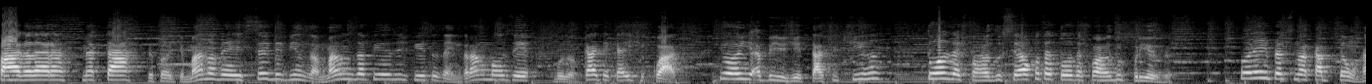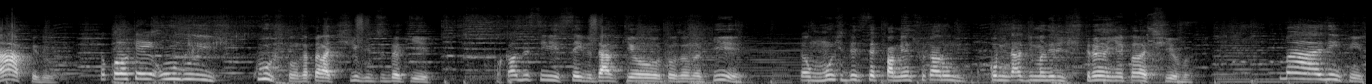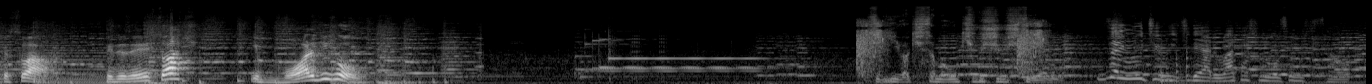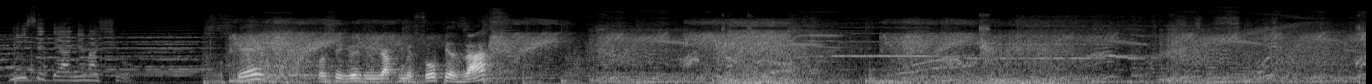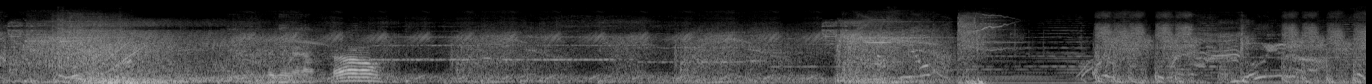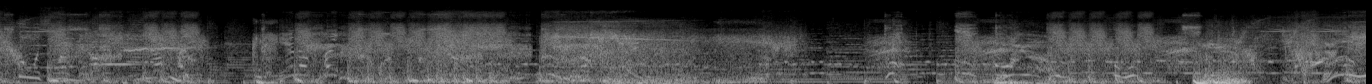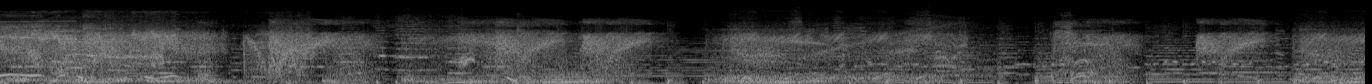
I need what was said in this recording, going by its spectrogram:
Fala galera, como é que tá? Tô aqui mais uma vez, sejam bem-vindos a mais um desafio dos inscritos em Dragon Ball Z Budokai Tenkaichi 4 E hoje a pedido de Uchiha, todas as formas do céu contra todas as formas do Freeza Porém, para que isso não acabe tão rápido, eu coloquei um dos customs apelativos disso daqui. Por causa desse save dado que eu tô usando aqui, então muitos desses equipamentos ficaram combinados de maneira estranha e apelativa. Mas enfim pessoal, desejem sorte e bora de jogo! Ok, vocês veem que já começou a pesar. regeneração.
